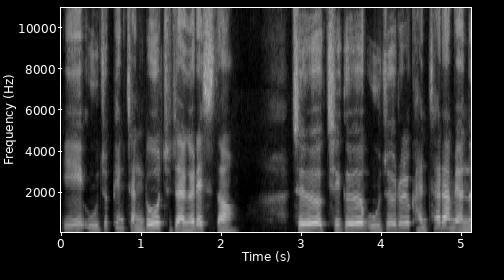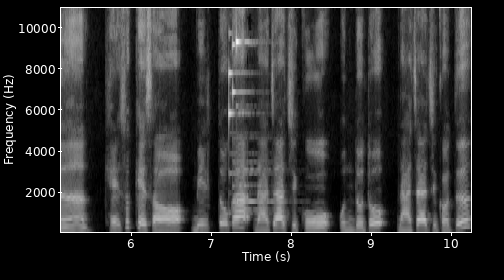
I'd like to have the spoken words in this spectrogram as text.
이 우주 팽창도 주장을 했어. 즉 지금 우주를 관찰하면은 계속해서 밀도가 낮아지고 온도도 낮아지거든.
